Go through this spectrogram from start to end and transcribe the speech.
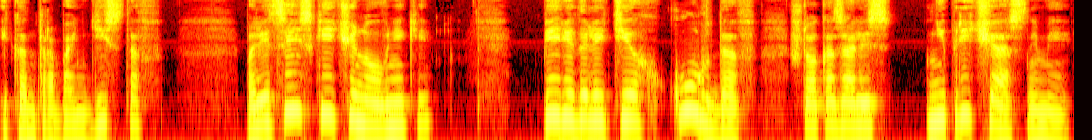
и контрабандистов, полицейские чиновники передали тех курдов, что оказались непричастными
